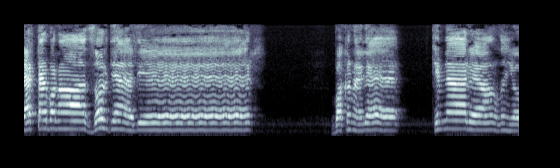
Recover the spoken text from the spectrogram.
Dertler bana zor gelir. Bakın hele kimler ağlıyor.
